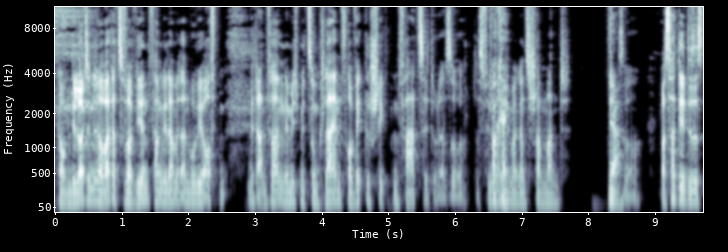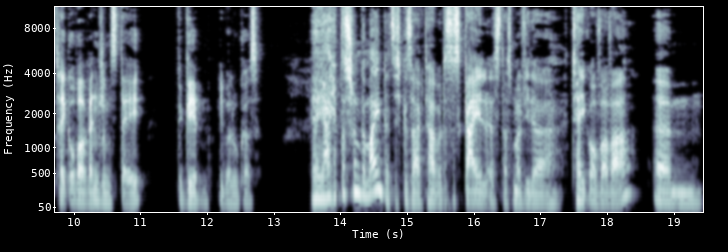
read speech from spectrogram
Komm, um die Leute nicht noch weiter zu verwirren, fangen wir damit an, wo wir oft mit anfangen, nämlich mit so einem kleinen vorweggeschickten Fazit oder so. Das finde ich Okay. eigentlich immer ganz charmant. Ja. So. Was hat dir dieses Takeover Vengeance Day gegeben, lieber Lukas? Ja, ja, ich habe das schon gemeint, als ich gesagt habe, dass es geil ist, dass mal wieder Takeover war. Ähm,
